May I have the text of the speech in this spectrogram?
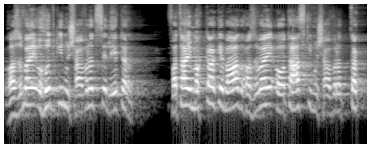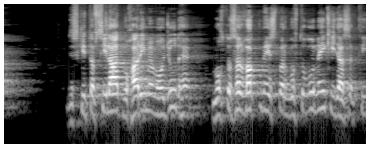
غزبۂ عہد کی مشاورت سے لے کر فتح مکہ کے بعد غزبۂ اوتاس کی مشاورت تک، جس کی تفصیلات بخاری میں موجود ہیں۔ مختصر وقت میں اس پر گفتگو نہیں کی جا سکتی۔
